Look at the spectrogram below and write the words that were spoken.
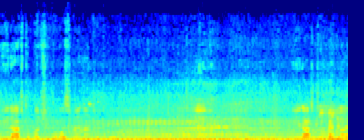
ఈ రాష్ట్ర భవిష్యత్తు కోసమైనా లేదు ఈ రాష్ట్రం ఉన్న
